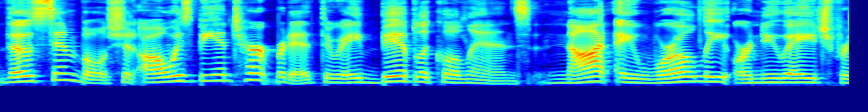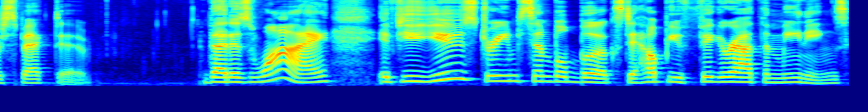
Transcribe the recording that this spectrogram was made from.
those symbols should always be interpreted through a biblical lens, not a worldly or new age perspective. That is why, if you use dream symbol books to help you figure out the meanings,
